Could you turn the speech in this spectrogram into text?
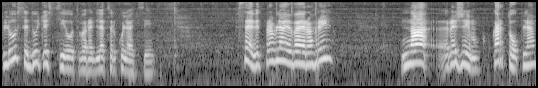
плюс ідуть ось ці отвори для циркуляції. Все, відправляю в аерогриль на режим картопля,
